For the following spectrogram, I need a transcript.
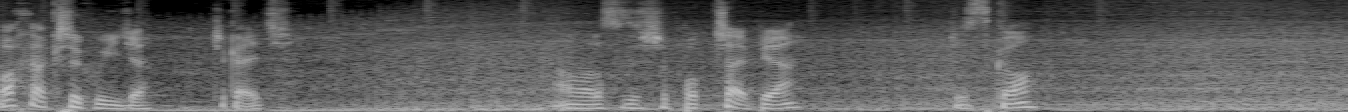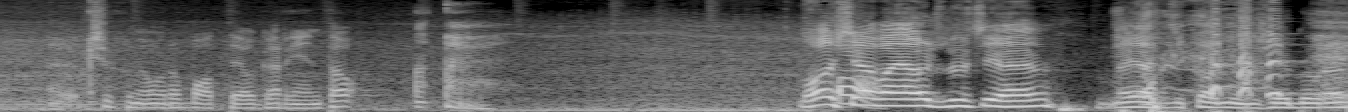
Och, jak krzyku idzie. Czekajcie. A teraz jeszcze podczepię. Wszystko. E, Krzyku miał roboty ogarniętą. No siema, ja już wróciłem. Na jazdzie konni dzisiaj byłem.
